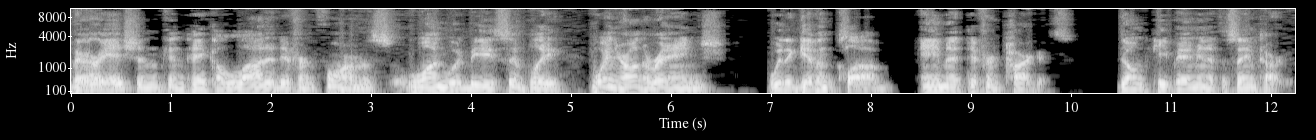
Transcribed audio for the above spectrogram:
Variation can take a lot of different forms. One would be simply when you're on the range with a given club, aim at different targets. Don't keep aiming at the same target.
